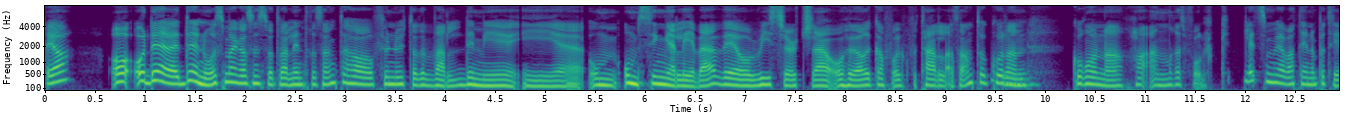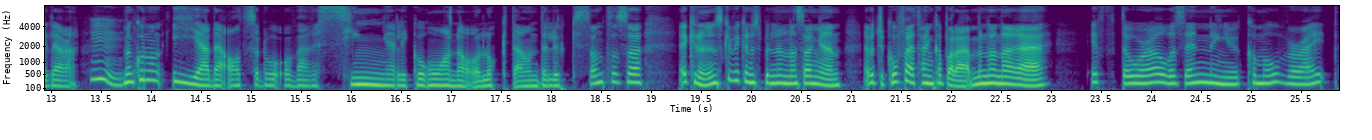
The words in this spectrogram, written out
ja. Og, og det, det er noe som jeg har syntes vært veldig interessant. Jeg har funnet ut av det veldig mye i, eh, om, om singellivet ved å researche og høre hva folk forteller, sant? og hvordan korona har endret folk. Litt som vi har vært inne på tidligere. Mm. Men hvordan er det altså da å være singel i korona og lockdown de luxe, sant? Altså, jeg kunne ønske vi kunne spille denne sangen. Jeg vet ikke hvorfor jeg tenker på det, men den derre If the world was ending, you'd come over, right?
